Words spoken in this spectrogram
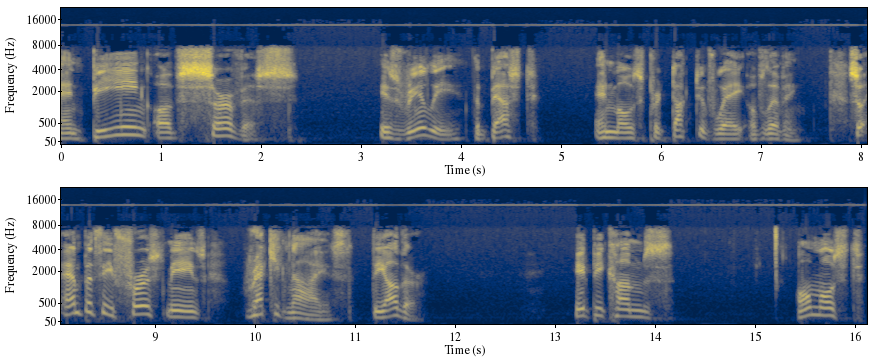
and being of service is really the best and most productive way of living. So empathy first means recognize the other. It becomes almost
